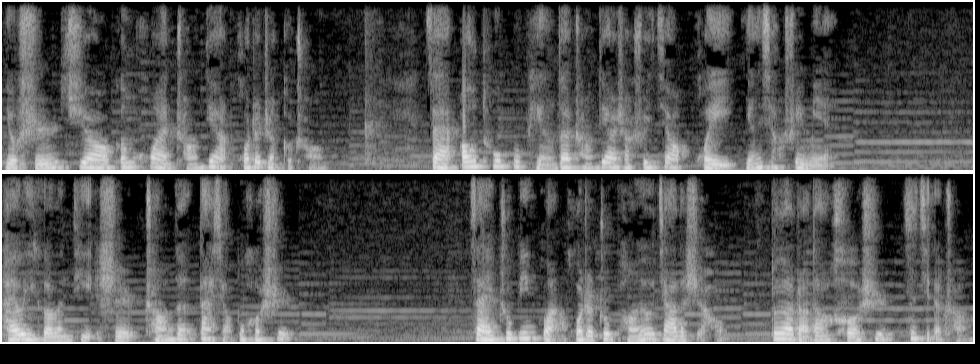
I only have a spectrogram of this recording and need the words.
有时需要更换床垫或者整个床。在凹凸不平的床垫上睡觉会影响睡眠。还有一个问题是床的大小不合适。在住宾馆或者住朋友家的时候，都要找到合适自己的床。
